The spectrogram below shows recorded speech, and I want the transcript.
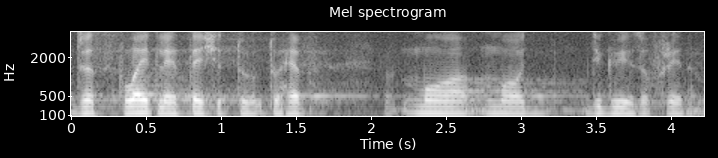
just slightly attached it to, to have more, more degrees of freedom.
